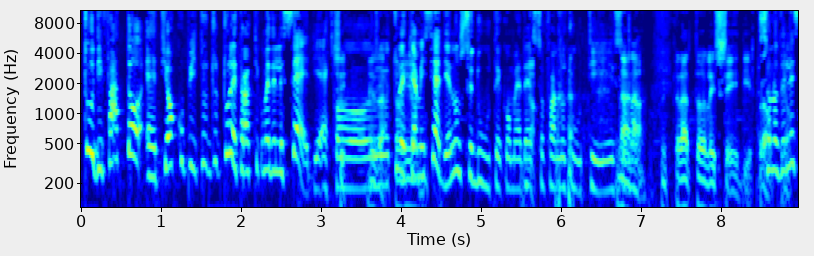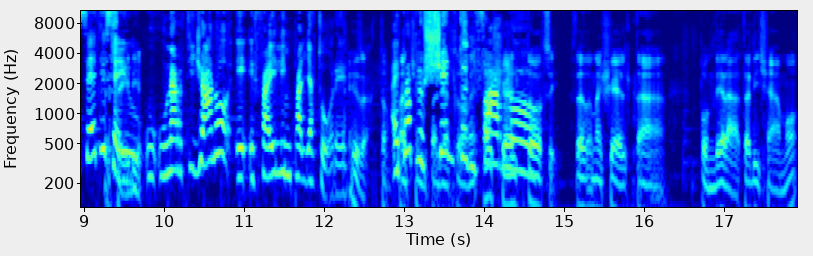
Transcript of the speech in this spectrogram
Tu di fatto eh, ti occupi, tu, tu- tu le tratti come delle sedie, ecco. Sì, esatto, tu le io- chiami sedie, non sedute come adesso No. fanno tutti. no, Insomma. no, tratto le sedie. Sono proprio. delle sedie, Le sei sedie. un, un artigiano e, e fai l'impagliatore. Esatto. Hai proprio scelto di farlo. Ho scelto, sì, è stata una scelta ponderata, diciamo,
